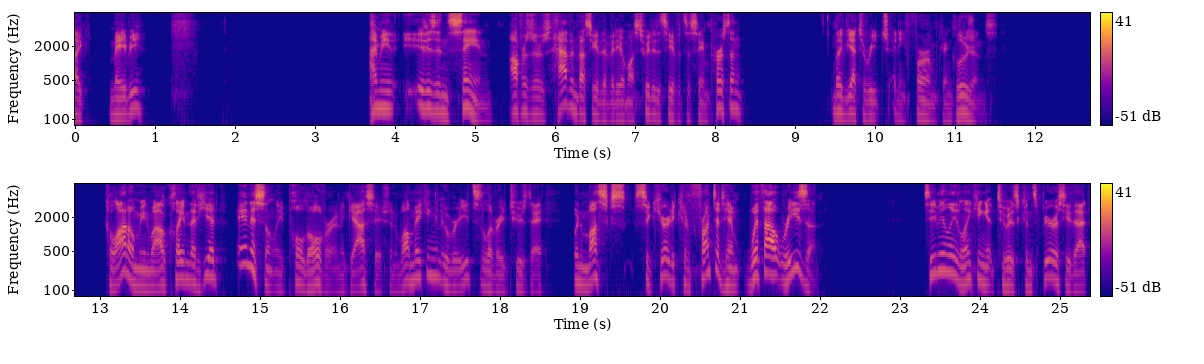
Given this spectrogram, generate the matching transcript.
Like, maybe. I mean, it is insane. Officers have investigated the video, must tweet it to see if it's the same person, but have yet to reach any firm conclusions. Collado, meanwhile, claimed that he had innocently pulled over in a gas station while making an Uber Eats delivery Tuesday when Musk's security confronted him without reason, seemingly linking it to his conspiracy that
